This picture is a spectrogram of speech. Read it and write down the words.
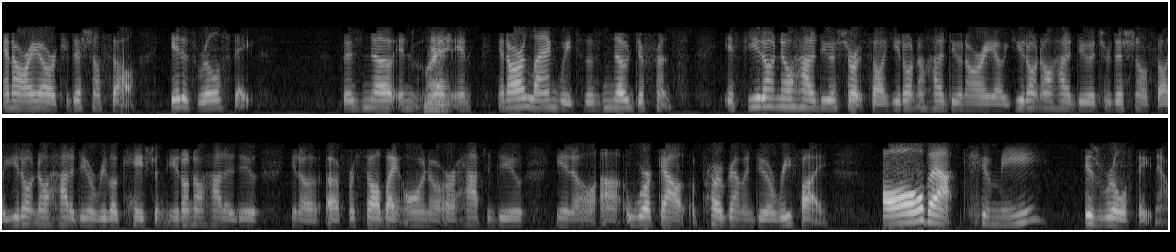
an REO or traditional cell. It is real estate. There's no in Right. in, in in our language. There's no difference. If you don't know how to do a short sell, you don't know how to do an REO. You don't know how to do a traditional sell. You don't know how to do a relocation. You don't know how to do you know uh, for sell by owner or have to do you know uh, work out a program and do a refi all that to me is real estate now.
